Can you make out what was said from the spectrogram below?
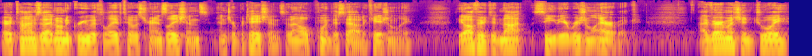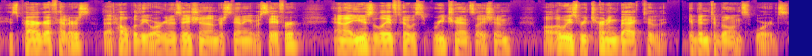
There are times that I don't agree with Lev Tov's translations, interpretations, and I will point this out occasionally. The author did not see the original Arabic. I very much enjoy his paragraph headers that help with the organization and understanding of a Sefer, and I use the Levtov's retranslation while always returning back to Ibn Tibbon's words.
